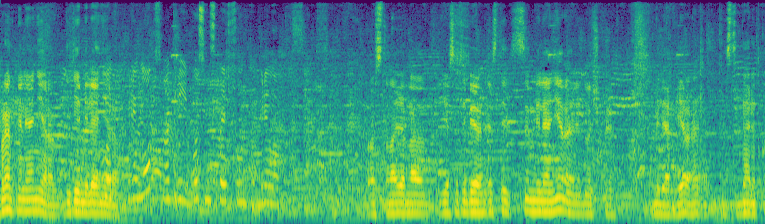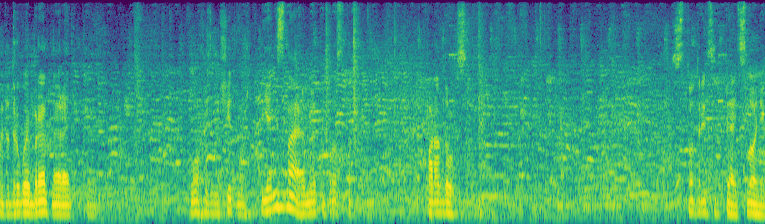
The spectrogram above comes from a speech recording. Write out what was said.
бренд миллионеров, детей миллионеров. Вот брелок, смотри, 85 фунтов брелок. Просто, наверное, если тебе, если ты сын миллионера или дочка миллиардера, если дарят какой-то другой бренд, наверное, плохо звучит, может. Я не знаю, но это просто парадокс. 135, слоник.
